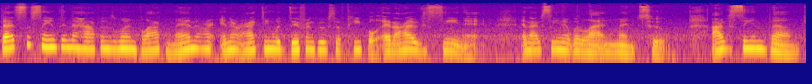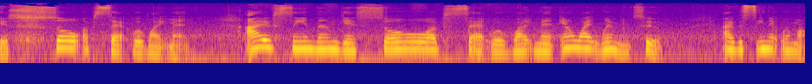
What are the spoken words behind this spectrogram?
That's the same thing that happens when black men are interacting with different groups of people and I've seen it. And I've seen it with Latin men too. I've seen them get so upset with white men I've seen them get so upset with white men and white women too. I've seen it with my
